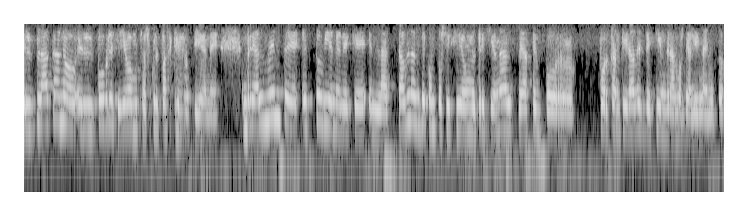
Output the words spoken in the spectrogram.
El plátano, el pobre se lleva muchas culpas que no tiene. Realmente esto viene de que las tablas de composición nutricional se hacen por, por cantidades de 100 gramos de alimento.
